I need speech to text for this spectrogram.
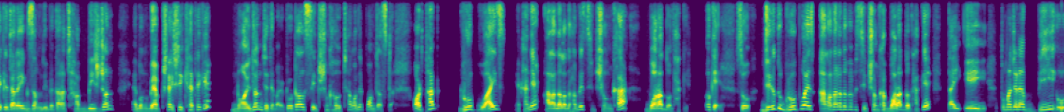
থেকে যারা এক্সাম দিবে, তারা ছাব্বিশ জন এবং ব্যবসায় শিক্ষা থেকে নয় জন যেতে পারে। টোটাল সিট সংখ্যা হচ্ছে আমাদের পঞ্চাশটা। অর্থাৎ গ্রুপ ওয়াইজ এখানে আলাদা আলাদাভাবে সিট সংখ্যা বরাদ্দ থাকে। ওকে সো যেহেতু গ্রুপ ওয়াইজ আলাদা আলাদাভাবে সিট সংখ্যা বরাদ্দ থাকে তাই এই তোমরা যারা বি ও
